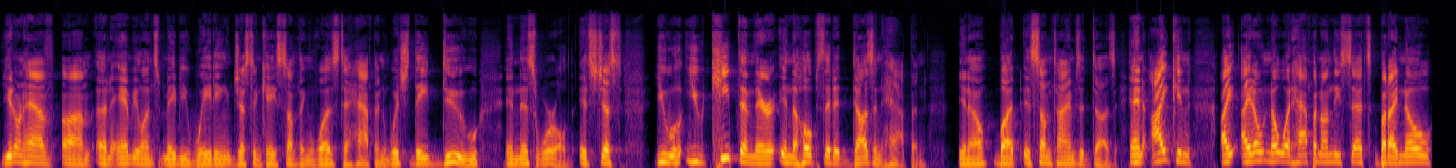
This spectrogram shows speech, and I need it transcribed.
You don't have um, an ambulance maybe waiting just in case something was to happen, which they do in this world. It's just you you keep them there in the hopes that it doesn't happen you know but it, sometimes it does and i can I, I don't know what happened on these sets but i know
